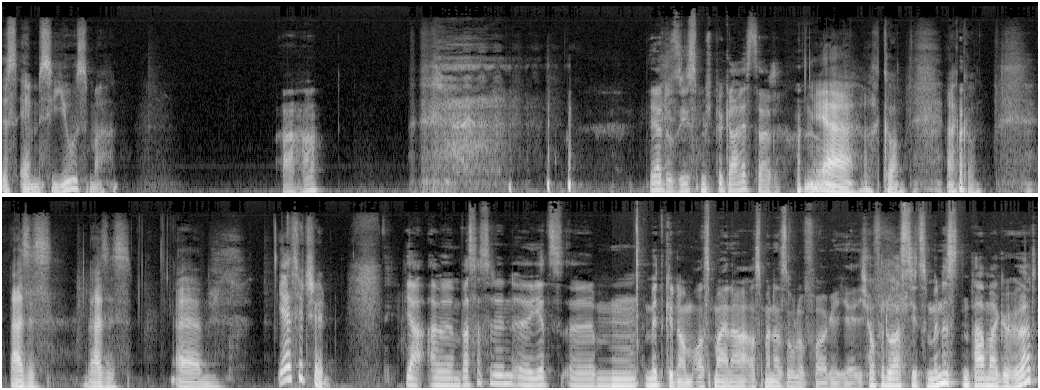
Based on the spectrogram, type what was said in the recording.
des MCUs machen. Aha. ja, du siehst mich begeistert. ja, ach komm, ach komm. Lass es, lass es. Ähm, ja, es wird schön. Ja, ähm, was hast du denn äh, jetzt ähm, mitgenommen aus meiner aus meiner Solo-Folge hier? Ich hoffe, du hast sie zumindest ein paar Mal gehört,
